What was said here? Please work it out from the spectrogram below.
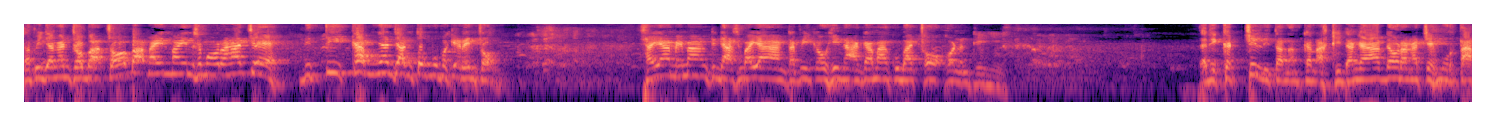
Tapi jangan coba-coba main-main sama orang Aceh. Ditikamnya jantungmu pakai rencong. Saya memang tidak sembahyang, tapi kau hina agama aku baca kau nanti. Dari kecil ditanamkan akidah, nggak ada orang Aceh murtad.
